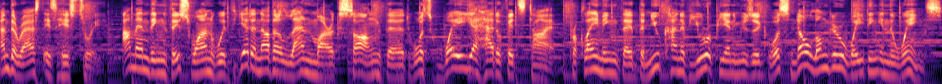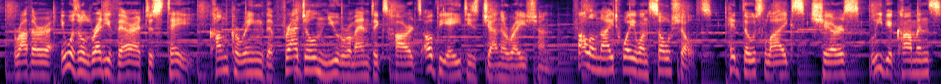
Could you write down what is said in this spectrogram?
And the rest is history. I'm ending this one with yet another landmark song that was way ahead of its time, proclaiming that the new kind of European music was no longer waiting in the wings. Rather, it was already there to stay, conquering the fragile new romantics hearts of the 80s generation. Follow Nightwave on socials. Hit those likes, shares, leave your comments,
